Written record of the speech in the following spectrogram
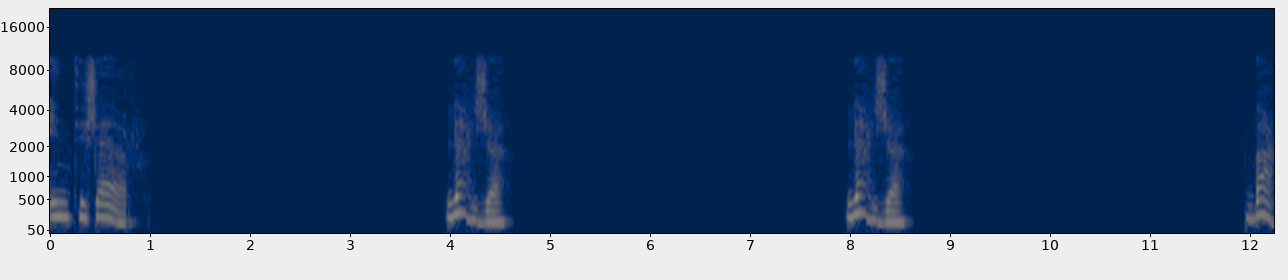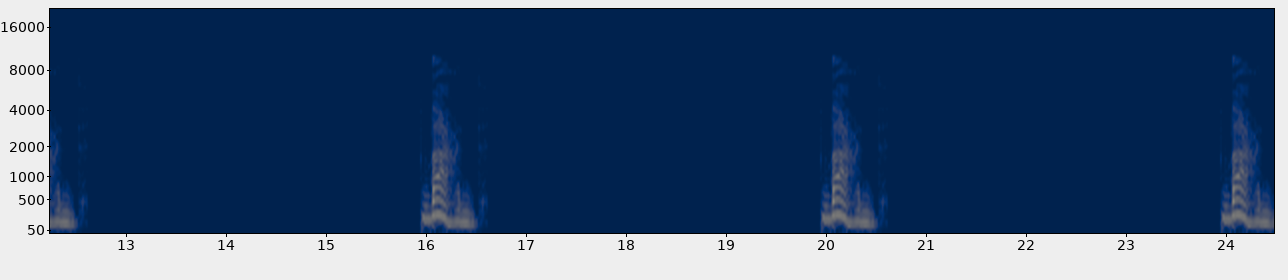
انتشار لهجة لهجة بعد بعد بعد بعد.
